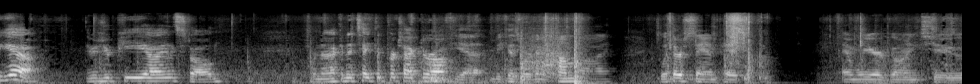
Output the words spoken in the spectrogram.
Yeah, there's your PEI installed. We're not going to take the protector off yet because we're going to come by with our sandpaper and we are going to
